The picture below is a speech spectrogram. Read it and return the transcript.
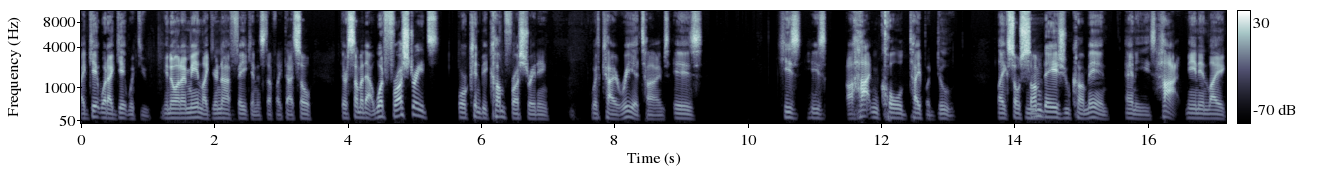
I get what I get with you. You know what I mean? Like you're not faking and stuff like that. So there's some of that. What frustrates or can become frustrating with Kyrie at times is he's he's a hot and cold type of dude. Like so mm. some days you come in and he's hot, meaning like,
